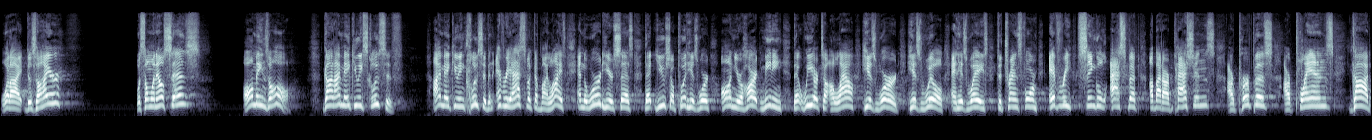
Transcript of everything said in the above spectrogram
What I desire? What someone else says? All means all. God, I make you exclusive. I make you inclusive in every aspect of my life. And the word here says that you shall put his word on your heart, meaning that we are to allow his word, his will, and his ways to transform every single aspect about our passions, our purpose, our plans. God,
